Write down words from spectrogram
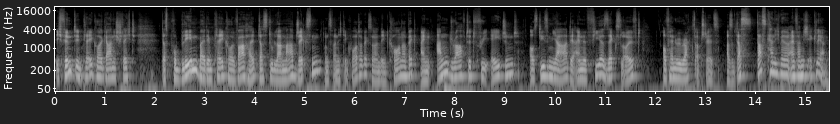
ich finde den Playcall gar nicht schlecht. Das Problem bei dem Playcall war halt, dass du Lamar Jackson, und zwar nicht den Quarterback, sondern den Cornerback, ein undrafted Free Agent aus diesem Jahr, der eine 4-6 läuft, auf Henry Rux abstellst. Also das, das kann ich mir dann einfach nicht erklären.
